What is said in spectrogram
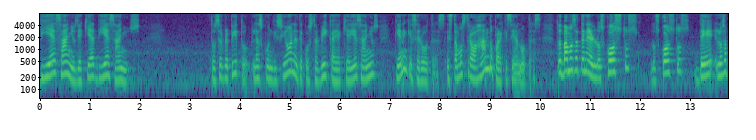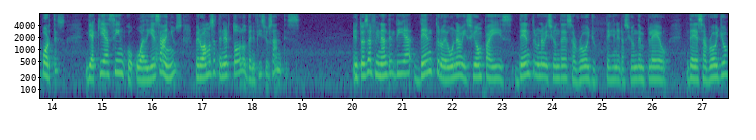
10 años, de aquí a 10 años. Entonces, repito, las condiciones de Costa Rica de aquí a 10 años tienen que ser otras. Estamos trabajando para que sean otras. Entonces, vamos a tener los costos, los costos de los aportes de aquí a 5 o a 10 años, pero vamos a tener todos los beneficios antes. Entonces, al final del día, dentro de una visión país, dentro de una visión de desarrollo, de generación de empleo, de desarrollo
